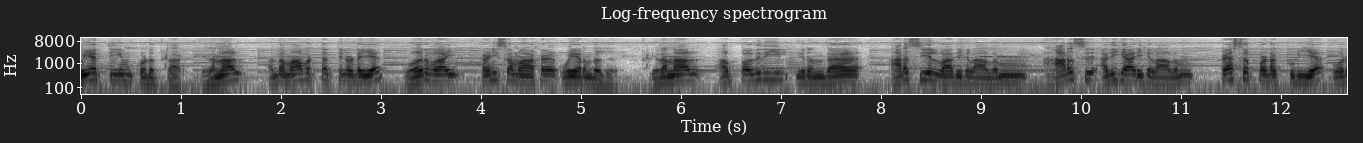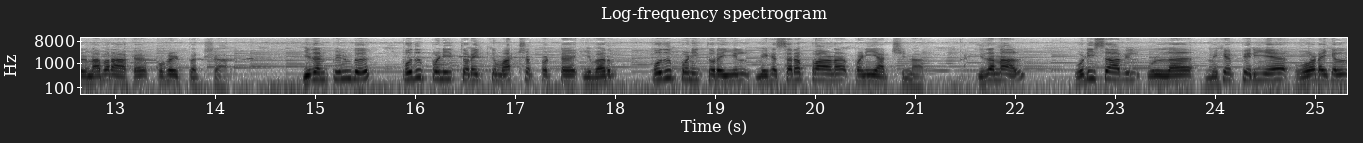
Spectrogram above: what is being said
உயர்த்தியும் கொடுத்தார். இதனால் அந்த மாவட்டத்தினுடைய வருவாய் கணிசமாக உயர்ந்தது. இதனால் அப்பகுதியில் இருந்த அரசியல்வாதிகளாலும் அரசு அதிகாரிகளாலும் பேசப்படக்கூடிய ஒரு நபராக புகழ் பெற்றார். இதன் பின்பு பொதுப்பணித்துறைக்கு மாற்றப்பட்ட இவர் பொதுப்பணித்துறையில் மிக சிறப்பான பணியாற்றினார். இதனால் ஒடிசாவில் உள்ள மிகப்பெரிய ஓடைகள்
